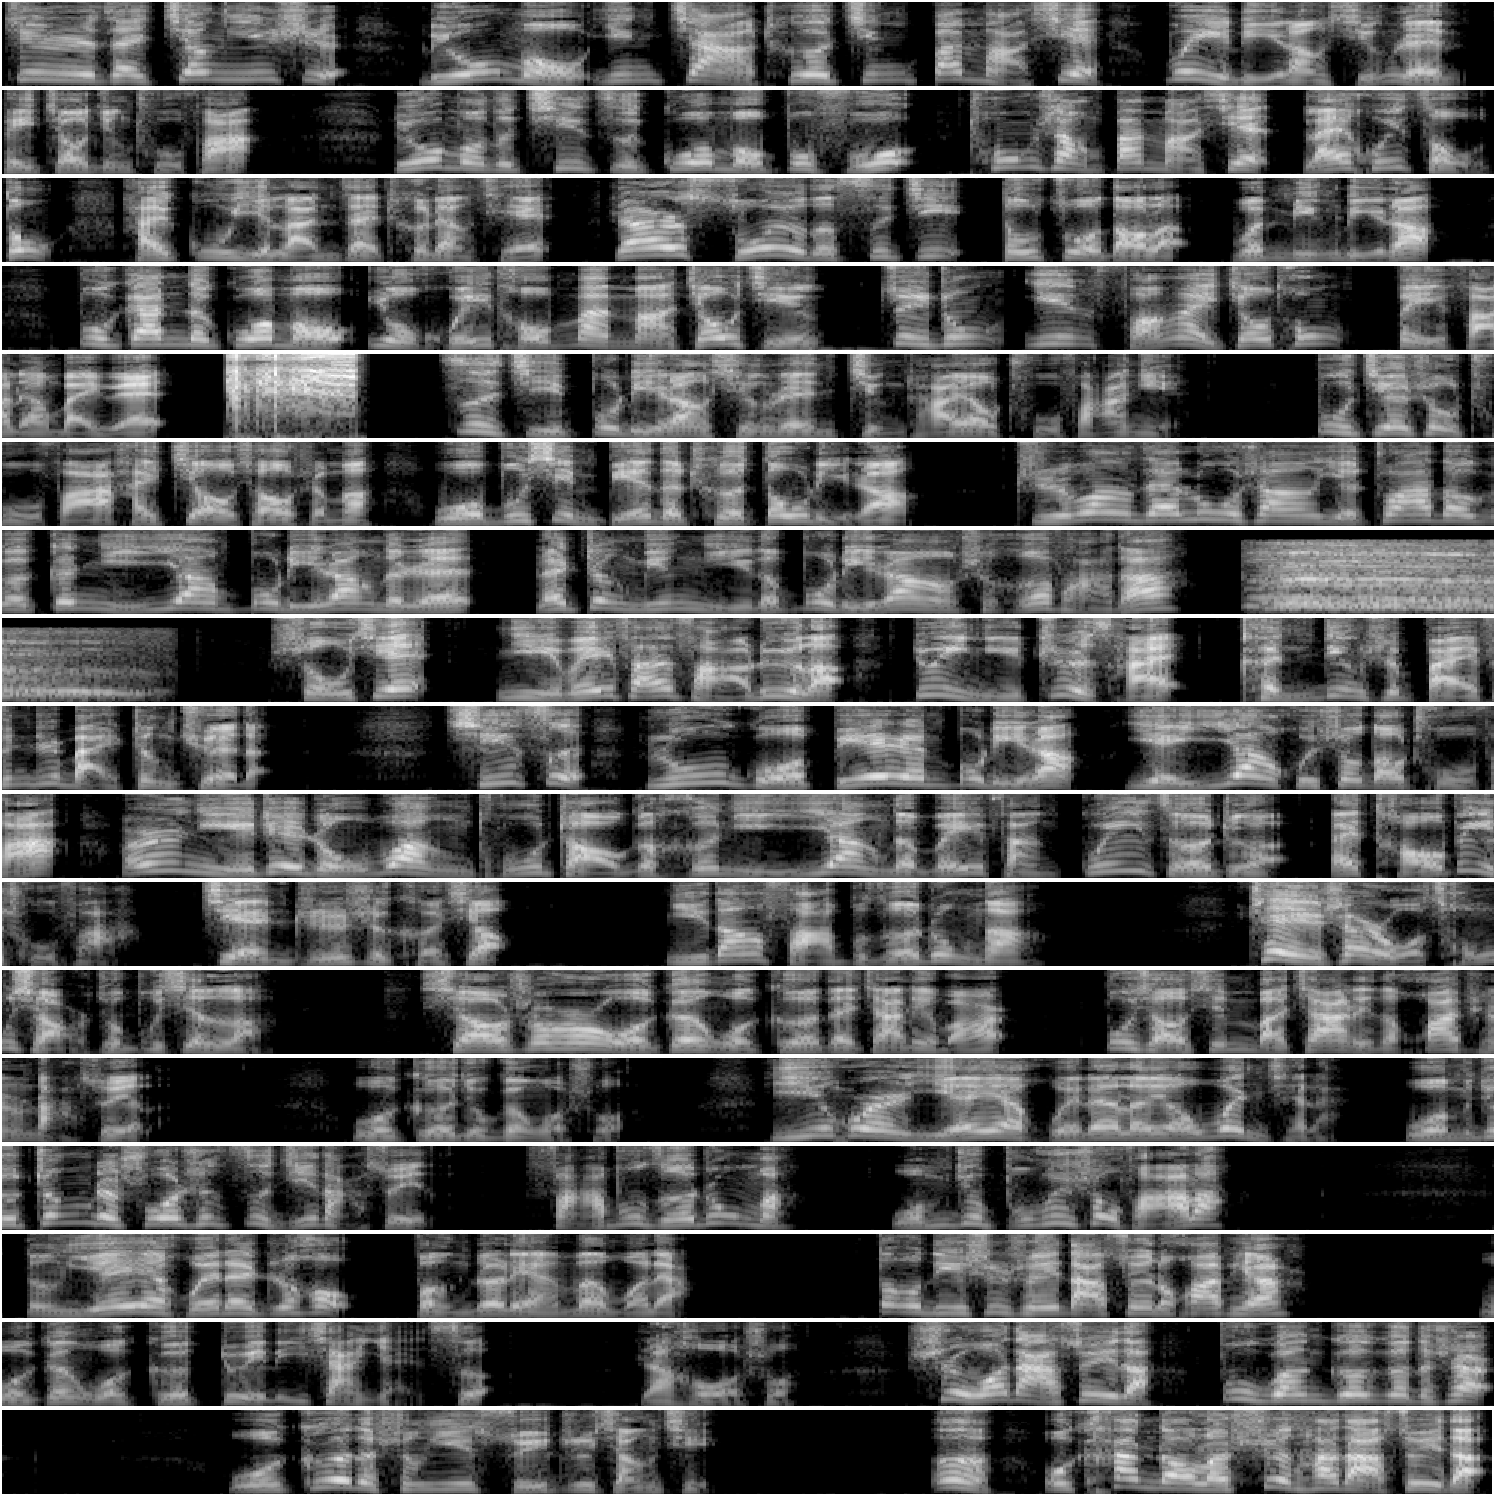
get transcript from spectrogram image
近日，在江阴市，刘某因驾车经斑马线未礼让行人，被交警处罚。刘某的妻子郭某不服，冲上斑马线来回走动，还故意拦在车辆前。然而，所有的司机都做到了文明礼让。不甘的郭某又回头谩骂交警，最终因妨碍交通被罚两百元。自己不礼让行人，警察要处罚你；不接受处罚，还叫嚣什么“我不信别的车都礼让”。指望在路上也抓到个跟你一样不礼让的人，来证明你的不礼让是合法的？首先，你违反法律了，对你制裁肯定是百分之百正确的。其次，如果别人不礼让，也一样会受到处罚，而你这种妄图找个和你一样的违反规则者来逃避处罚，简直是可笑。你当法不责众呢？这事儿我从小就不信了。小时候，我跟我哥在家里玩，不小心把家里的花瓶打碎了。我哥就跟我说：“一会儿爷爷回来了要问起来，我们就争着说是自己打碎的，法不责众嘛，我们就不会受罚了。”等爷爷回来之后，绷着脸问我俩：“到底是谁打碎了花瓶？”我跟我哥对了一下眼色，然后我说：“是我打碎的，不关哥哥的事儿。”我哥的声音随之响起：“嗯，我看到了，是他打碎的。”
